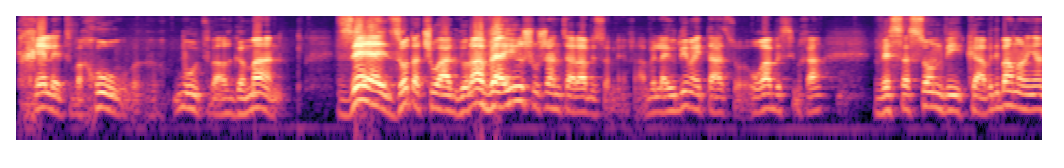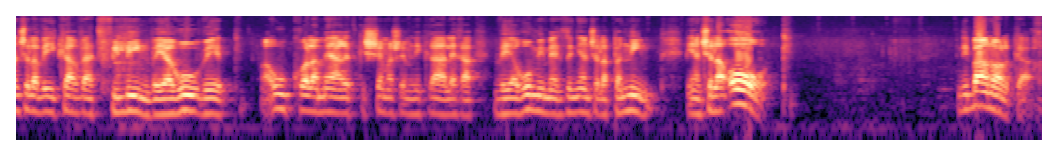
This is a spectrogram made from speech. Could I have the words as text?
תכלת, בחור, בוץ וארגמן, זה, זאת התשועה הגדולה, והעיר שושן צהלה ושמחה, וליהודים הייתה אורה ושמחה, וששון ועיקר, ודיברנו על העניין של הוועיקר והתפילין, וירו, וראו כל עמי הארץ כשם השם נקרא עליך, וירו ממך, זה עניין של הפנים, עניין של האור, דיברנו על כך.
